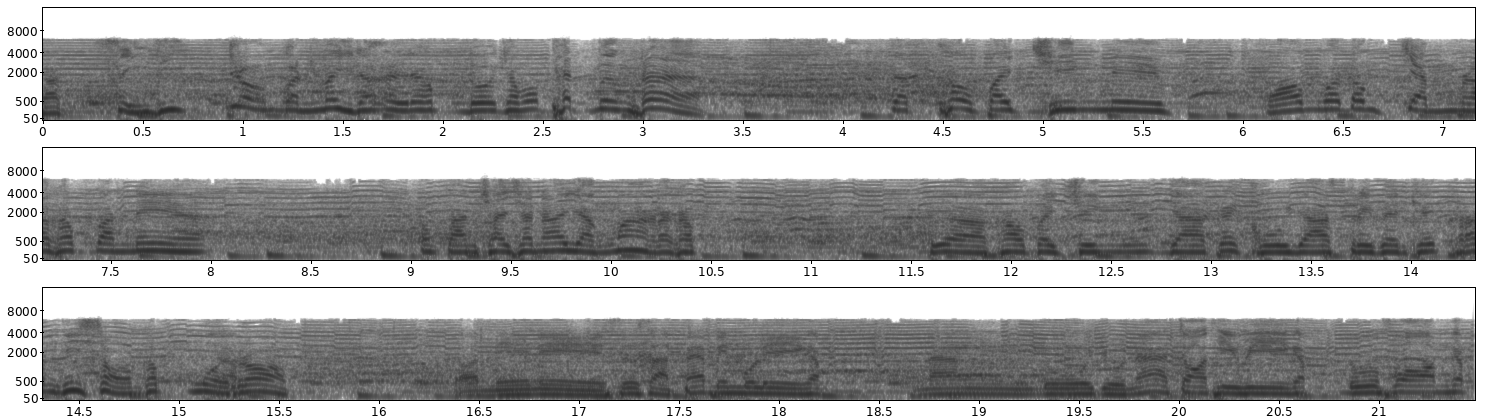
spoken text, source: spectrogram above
ศักดิ์ศรีที่ยอมกันไม่ได้นะครับ โดยเฉพาะเพชรเมืองแพร่จะเข้าไปชิงนี่พร้อมก็ต้องแจ่มแล้วครับวันนี้ฮะต้องการชัยชนะอย่างมากนะครับ เพื่อเข้าไปชิงยาแก้คูยาสตรีเพนเค้กครั้งที่สองครับมวยรอบ ตอนนี้นี่ซื่อสัตย์แป๊บบินบุรีครับ นั่งดูอยู่หน้าจอทีวีครับ ดูฟอร์มครับ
